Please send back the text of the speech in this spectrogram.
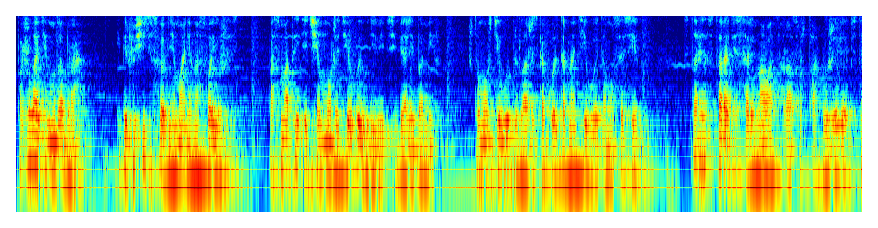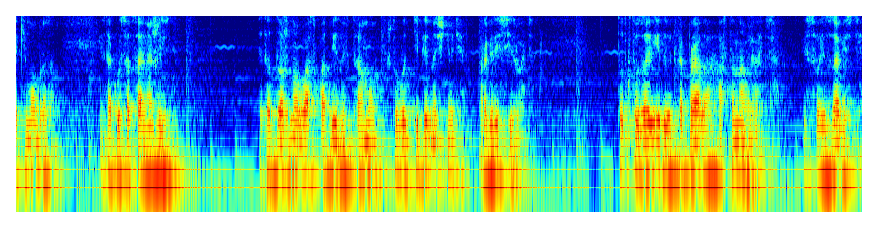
Пожелайте ему добра и переключите свое внимание на свою жизнь. Посмотрите, чем можете вы удивить себя либо мир, что можете вы предложить, какую альтернативу этому соседу. Старайтесь соревноваться, раз уж так вы живете таким образом и в такой социальной жизни. Это должно вас подвинуть к тому, что вы теперь начнете прогрессировать. Тот, кто завидует, как правило, останавливается и в своей зависти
